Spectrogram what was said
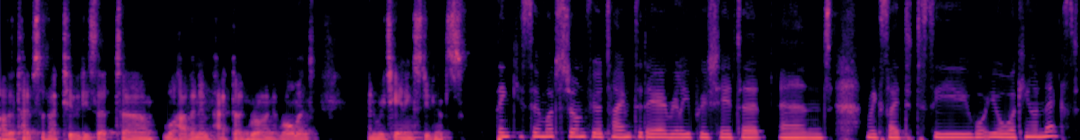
other types of activities that uh, will have an impact on growing enrollment and retaining students. Thank you so much, John, for your time today. I really appreciate it, and I'm excited to see what you're working on next.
